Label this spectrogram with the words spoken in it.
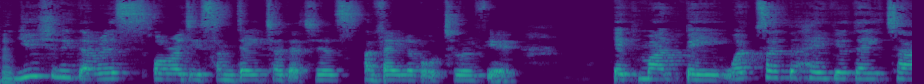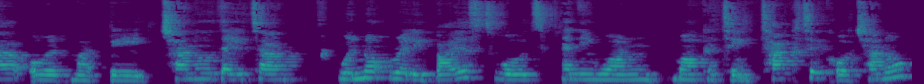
Mm. Usually there is already some data that is available to review. It might be website behavior data or it might be channel data. We're not really biased towards any one marketing tactic or channel.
